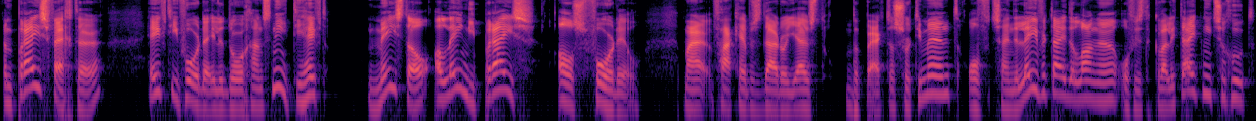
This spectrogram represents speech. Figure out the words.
Een prijsvechter heeft die voordelen doorgaans niet. Die heeft meestal alleen die prijs als voordeel. Maar vaak hebben ze daardoor juist beperkt assortiment, of zijn de levertijden langer, of is de kwaliteit niet zo goed.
